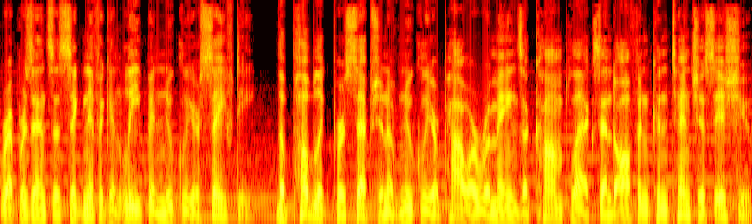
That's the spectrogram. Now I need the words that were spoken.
represents a significant leap in nuclear safety, the public perception of nuclear power remains a complex and often contentious issue.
